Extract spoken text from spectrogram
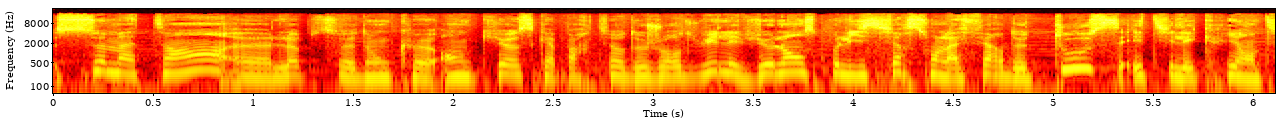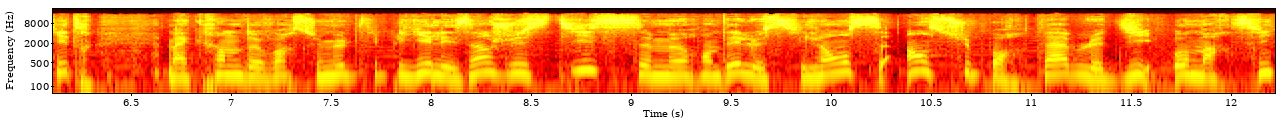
ce matin. Euh, L'Obs donc euh, en kiosque à partir d'aujourd'hui. Les violences policières sont l'affaire de tous, est-il écrit en titre. Ma crainte de voir se multiplier les injustices me rendait le silence insupportable, dit Omar Sy,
